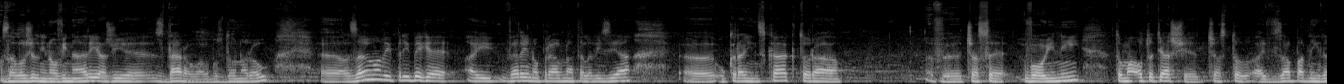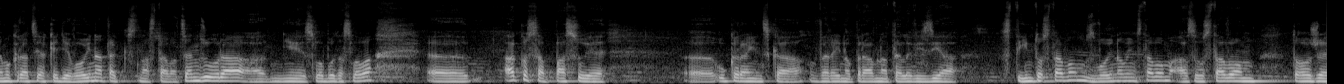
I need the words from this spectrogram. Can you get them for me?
založili novinári a žije z darov alebo z donorov. E, ale zaujímavý príbeh je aj verejnoprávna televízia e, ukrajinská, ktorá v čase vojny to má o to ťažšie. Často aj v západných demokraciách, keď je vojna, tak nastáva cenzúra a nie je sloboda slova. E, ako sa pasuje ukrajinská verejnoprávna televízia s týmto stavom, s vojnovým stavom a so stavom toho, že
